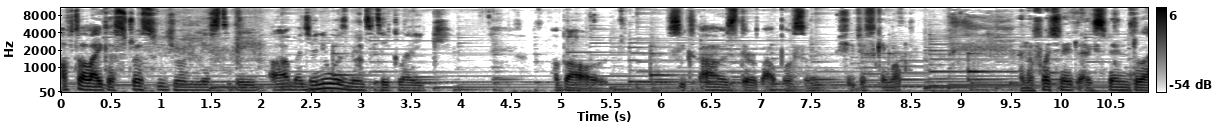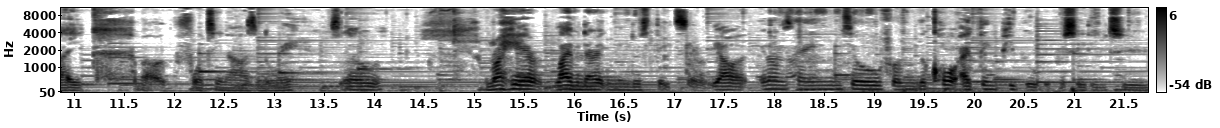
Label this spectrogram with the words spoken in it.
After like a stressful journey yesterday, uh, my journey was meant to take like about six hours thereabout, but some shit just came up, and unfortunately, I spent like about 14 hours on the way. So I'm right here live and direct in those states. So yeah, you know what I'm saying. So from the court, I think people will be proceeding to.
